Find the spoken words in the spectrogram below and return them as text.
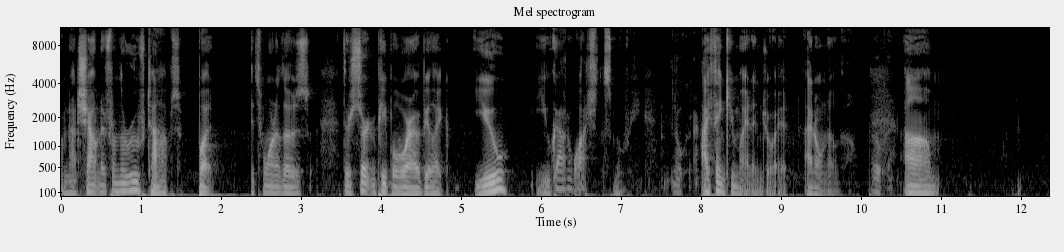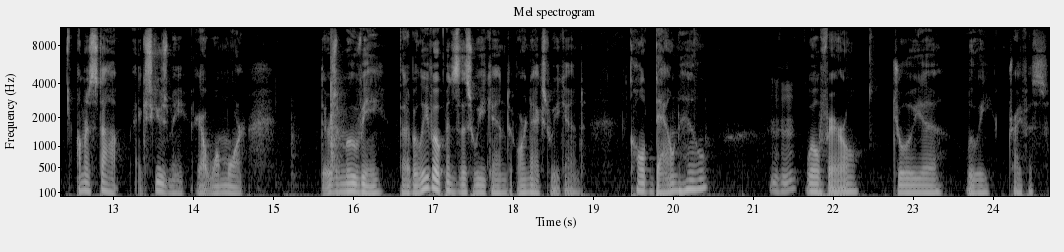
I'm not shouting it from the rooftops, but it's one of those. There's certain people where I would be like, you, you got to watch this movie. Okay. I think you might enjoy it. I don't know though. Okay. Um, I'm gonna stop. Excuse me. I got one more. There's a movie that I believe opens this weekend or next weekend called Downhill. Mm-hmm. Will Ferrell, Julia Louis Dreyfus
